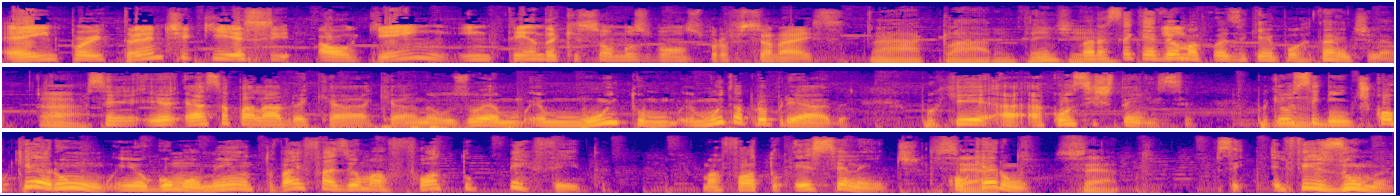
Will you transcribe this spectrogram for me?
É importante que esse alguém entenda que somos bons profissionais. Ah, claro, entendi. Agora, você quer ver e... uma coisa que é importante, Léo? Ah. Assim, essa palavra que a, que a Ana usou é, é muito, é muito apropriada, porque a, a consistência. Porque hum. é o hum. seguinte, qualquer um, em algum momento, vai fazer uma foto perfeita. Uma foto excelente. Certo, qualquer um. Certo. Assim, ele fez uma.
